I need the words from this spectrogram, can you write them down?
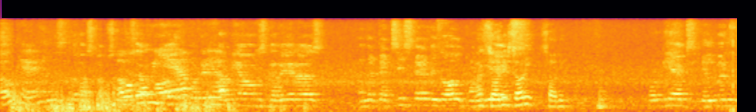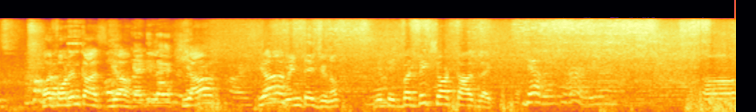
Okay. and this is the bus stop. So these Oh, are all yeah, imported yeah. Damios, Carreras and the taxi stand is all Ah, sorry, Pontiacs, sorry, sorry. Pontiacs, Hillmans, All foreign cars. Yeah. Cadillac. Yeah. Yeah. Vintage, you know. Vintage, but big short cars like. Yeah, that's her. Yeah. Uh,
